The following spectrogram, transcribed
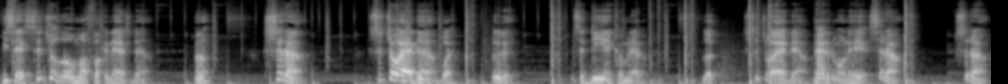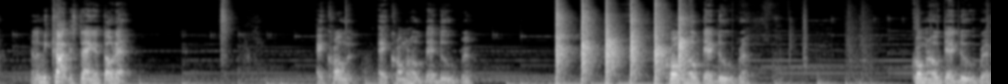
He said, sit your little motherfucking ass down. Huh? Sit down. Sit your ass down, boy. Look at that. It's a DN coming at him. Look, sit your ass down. Patted him on the head. Sit down. Sit down. And let me cock this thing and throw that. Hey, Kromen. Hey, Kromenhoek that dude, bro. Kromenhoek that dude, bro. Kromenhoek that dude, bro.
